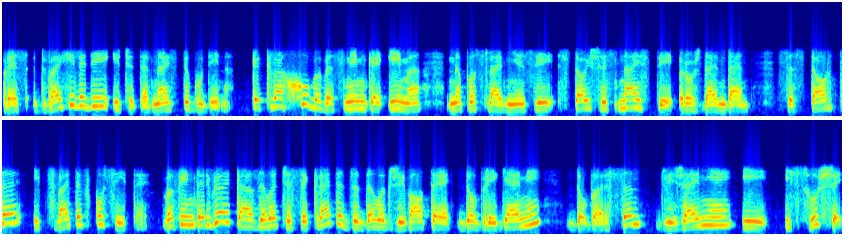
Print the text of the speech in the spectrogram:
през 2014 година. Каква хубава снимка има на последния си 116 рожден ден – с торта и цвете в косите. В интервю е казала, че секретът за дълъг живот е добри гени, добър сън, движение и изслушай.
